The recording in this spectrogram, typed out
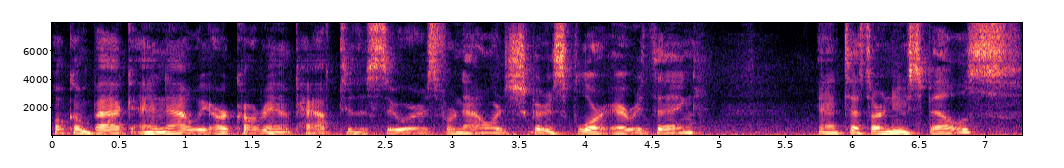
Welcome back and now we are carving a path to the sewers. For now we're just going to explore everything and test our new spells.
